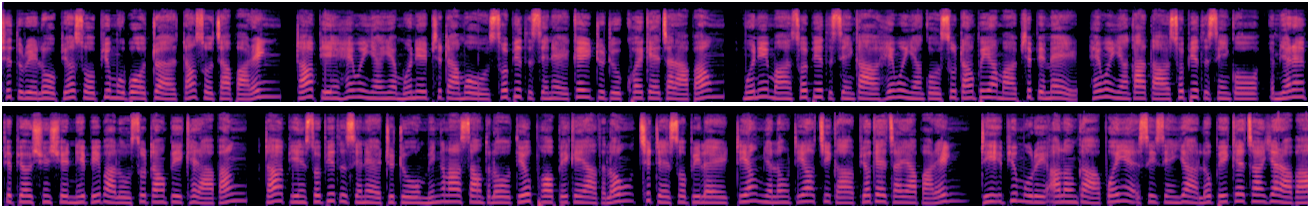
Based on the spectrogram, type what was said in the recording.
ချစ်သူတွေလို့ပြောဆိုပြုမှုဖို့အတွက်တောင်းဆိုကြပါတယ်ဒါ့အပြင်ဟင်းဝင်ရရဲ့မွေးနေ့ဖြစ်တာမို့ဆိုပြည့်သစင်နဲ့ကိတ်တူတူခွဲခဲ့ကြတာပါမွေးနေ့မှာဆိုပြည့်သစင်ကဟင်းဝင်ရန်ကိုဆူတောင်းပေးရမှာဖြစ်ပေမဲ့ဟင်းဝင်ရန်ကသာဆိုပြည့်သစင်ကိုအများရန်ပျော်ပျော်ရွှင်ရွှင်နေပေးပါလို့ဆူတောင်းပေးခဲ့တာပါဒါအပြင်ဆိုပြည့်သူစင်နဲ့အတူတူမင်္ဂလာဆောင်သလိုတရုတ်ဖော်ပေးခဲ့ရသလိုချစ်တယ်ဆိုပြီးလဲတယောက်မျက်လုံးတယောက်ကြည့်ကပြောခဲ့ကြရပါတယ်ဒီအပြုမှုတွေအလုံးကပွဲရဲ့အစီအစဉ်ရလုပ်ပေးခဲ့ကြရတာပါ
